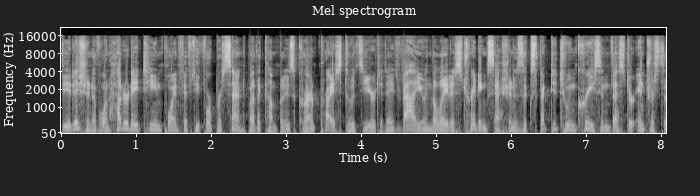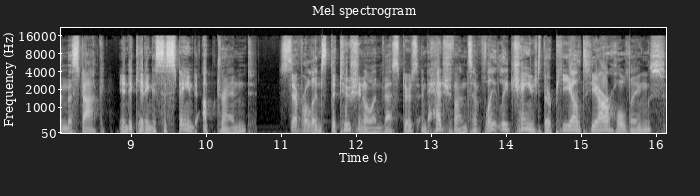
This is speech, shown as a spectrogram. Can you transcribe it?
The addition of 118.54% by the company's current price to its year to date value in the latest trading session is expected to increase investor interest in the stock, indicating a sustained uptrend. Several institutional investors and hedge funds have lately changed their PLTR holdings.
